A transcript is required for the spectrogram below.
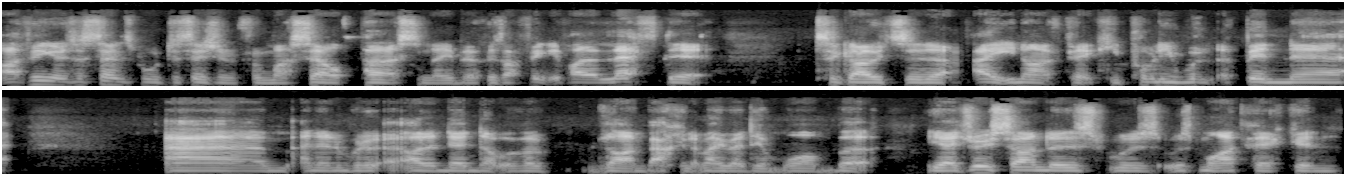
I think it was a sensible decision for myself personally because I think if I left it to go to the 89th pick, he probably wouldn't have been there. Um, and then I'd end up with a linebacker that maybe I didn't want. But yeah, Drew Sanders was was my pick, and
